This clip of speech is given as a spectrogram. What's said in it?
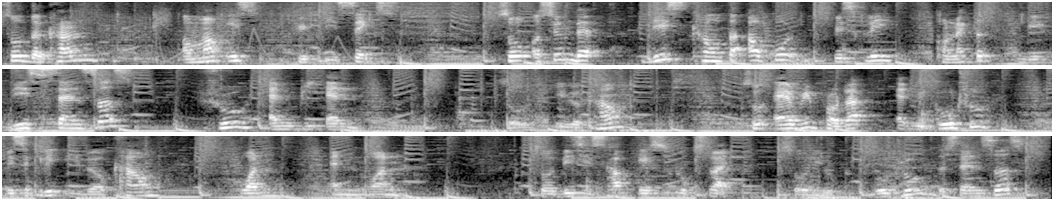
So the current amount is 56. So assume that this counter output basically connected with these sensors through NPN. So it will count. So every product that we go through, basically it will count one and one. So this is how it looks like. So you go through the sensors,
